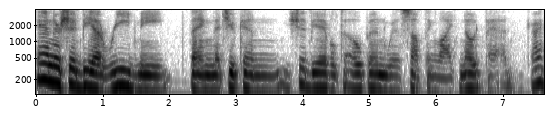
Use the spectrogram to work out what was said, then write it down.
and there should be a README thing that you can you should be able to open with something like Notepad. Okay.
